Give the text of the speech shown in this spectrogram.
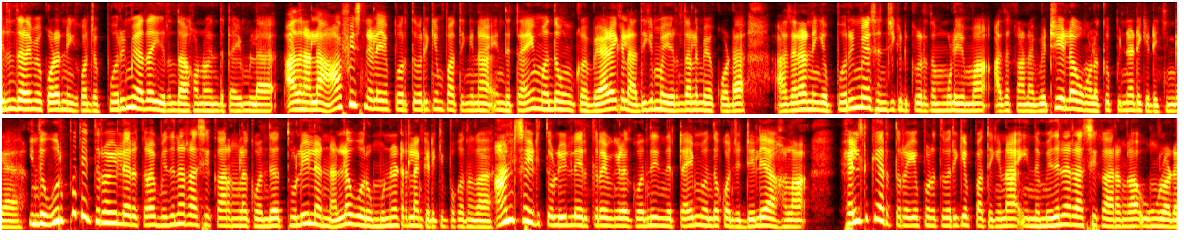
இருந்தாலுமே கூட நீங்கள் கொஞ்சம் பொறுமையாக தான் இருந்தாகணும் இந்த டைமில் அதனால் ஆஃபீஸ் நிலையை பொறுத்த வரைக்கும் பார்த்தீங்கன்னா இந்த டைம் வந்து உங்களுக்கு வேலைகள் அதிகமாக இருந்தாலுமே கூட அதெல்லாம் நீங்கள் பொறுமையாக செஞ்சுக்கிட்டு இருக்கிறது மூலியமாக அதுக்கான வெற்றியெல்லாம் உங்களுக்கு பின்னாடி கிடைக்குங்க? இந்த உற்பத்தி துறையில் இருக்கிற மிதுன ராசிக்காரங்களுக்கு வந்து தொழிலில் நல்ல ஒரு முன்னேற்றம்லாம் கிடைக்க போகுதுங்க. ஆன் சைடு தொழிலில் இருக்கிறவங்களுக்கு வந்து இந்த டைம் வந்து கொஞ்சம் டிலே ஆகலாம். ஹெல்த் கேர் துறையை பொறுத்த வரைக்கும் பார்த்தீங்கன்னா இந்த மிதுன ராசிக்காரங்க உங்களோட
